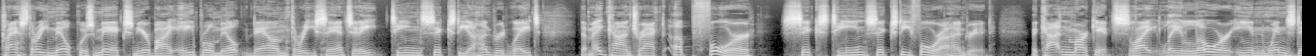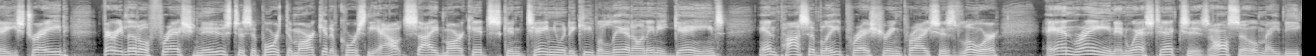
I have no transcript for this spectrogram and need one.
Class 3 milk was mixed. Nearby April milk down 3 cents at 18.60 a hundredweight. The May contract up 4, 16.64 a hundred. The cotton market slightly lower in Wednesday's trade. Very little fresh news to support the market. Of course, the outside markets continuing to keep a lid on any gains and possibly pressuring prices lower. And rain in West Texas also may be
